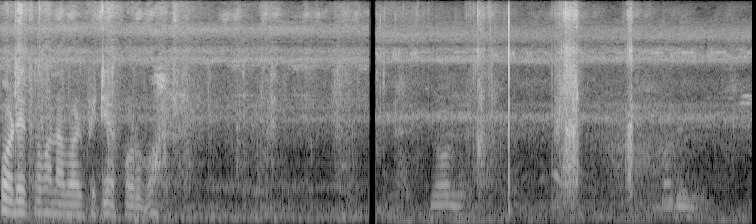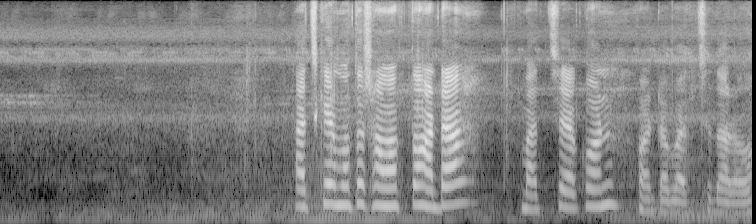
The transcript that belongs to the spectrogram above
পরে তখন আবার ভিডিও করব। আজকের মতো সমাপ্ত হাঁটা। বাচ্চা এখন, কটা বাচ্চা দাঁড়াও।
